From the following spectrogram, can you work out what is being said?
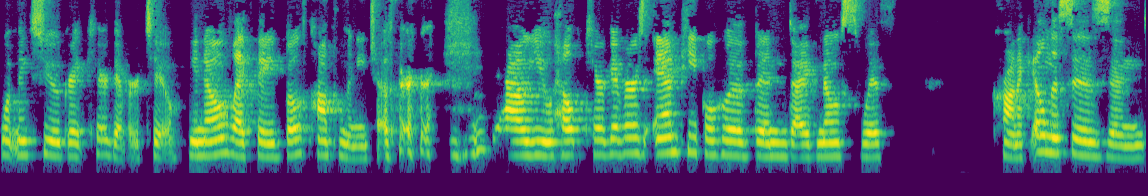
what makes you a great caregiver too you know like they both complement each other mm-hmm. how you help caregivers and people who have been diagnosed with chronic illnesses and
